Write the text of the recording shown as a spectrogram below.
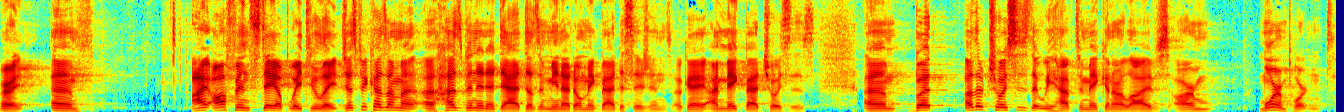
All right. Um, I often stay up way too late. Just because I'm a, a, husband and a dad doesn't mean I don't make bad decisions. Okay, I make bad choices, um, but other choices that we have to make in our lives are m- more important.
